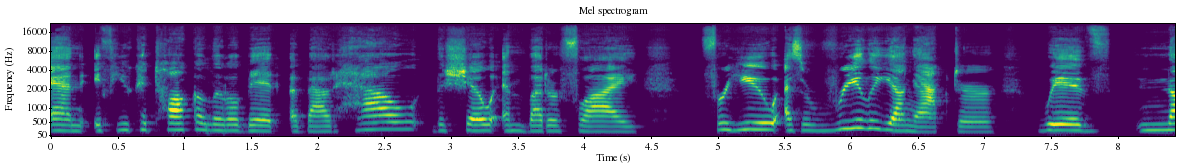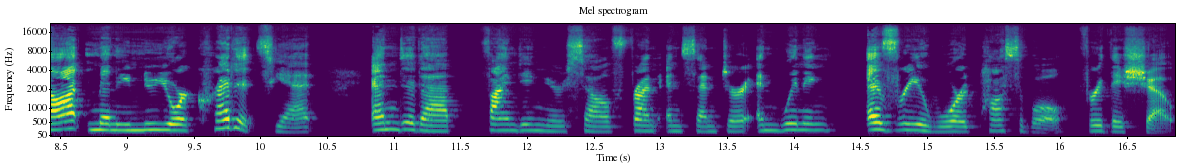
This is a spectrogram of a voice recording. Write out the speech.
and if you could talk a little bit about how the show M Butterfly, for you as a really young actor with not many New York credits yet, ended up finding yourself front and center and winning every award possible for this show.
